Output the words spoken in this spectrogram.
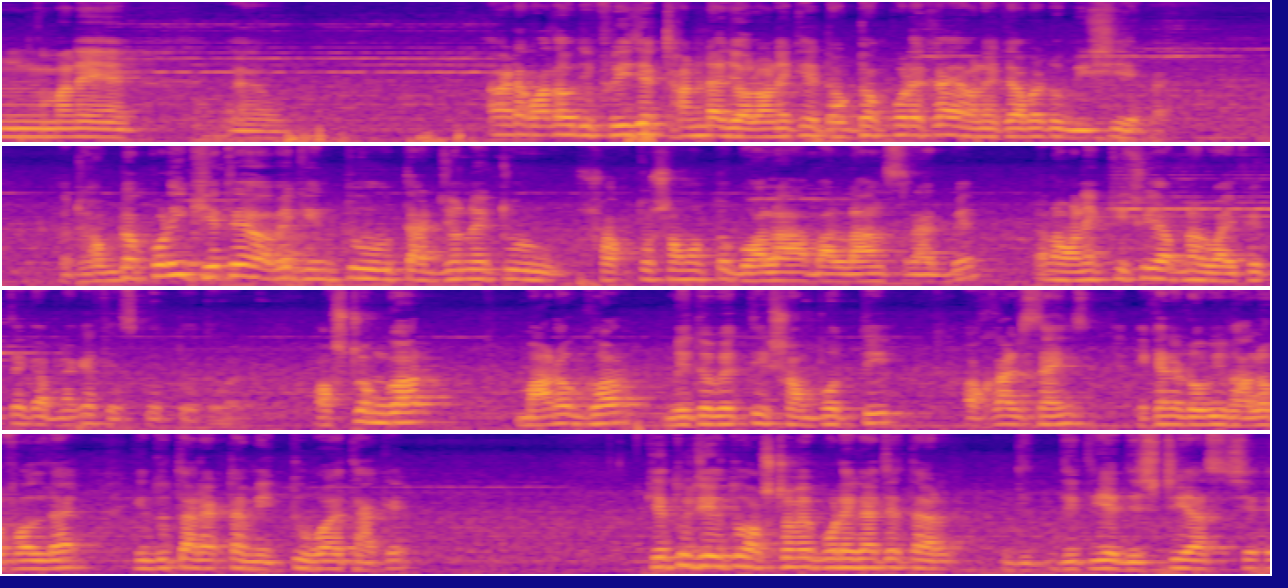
মানে একটা কথা বলছি, ফ্রিজের ঠান্ডা জল, অনেকে ঢকঢক করে খায়, অনেকে আবার একটু মিশিয়ে খায়। তো ঢকঢক করেই খেতে হবে, কিন্তু তার জন্য একটু শক্ত সমর্থ গলা বা লাঞ্চ রাখবেন কারণ অনেক কিছুই আপনার ওয়াইফের থেকে আপনাকে ফেস করতে হতে পারে। অষ্টম ঘর, মারক ঘর মৃত ব্যক্তির সম্পত্তি অকাল সায়েন্স এখানে রবি ভালো ফল দেয়, কিন্তু তার একটা মৃত্যু ভয় থাকে। কেতু যেহেতু অষ্টমে পড়ে গেছে, তার দ্বি- দ্বিতীয় দৃষ্টি আসছে,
